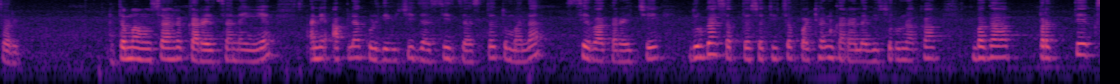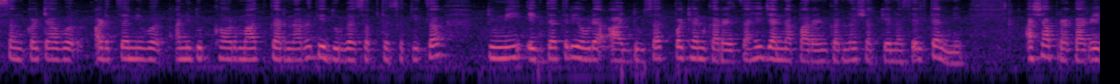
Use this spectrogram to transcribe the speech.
सॉरी तर मांसाहार करायचा नाही आहे आणि आपल्या कुळदेवीची जास्तीत जास्त तुम्हाला सेवा करायची दुर्गा सप्तशतीचं पठण करायला विसरू नका. बघा प्रत्येक संकटावर अडचणीवर आणि दुःखावर मात करणारं ते दुर्गा सप्तशतीचं तुम्ही एकदा तरी एवढ्या आठ दिवसात पठण करायचं आहे ज्यांना पारायण करणं शक्य नसेल त्यांनी. अशा प्रकारे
